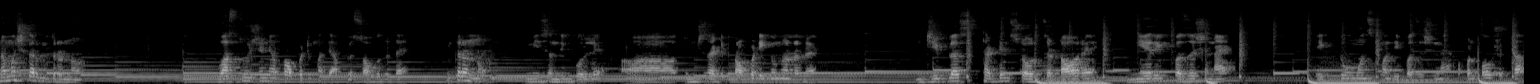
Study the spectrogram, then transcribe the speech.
नमस्कार मित्रांनो. वास्तुविजन या प्रॉपर्टीमध्ये आपलं स्वागत आहे. मित्रांनो मी संदीप बोलले तुमच्यासाठी प्रॉपर्टी घेऊन आलेलो आहे. जी प्लस थर्टीन स्टोअरचं टॉवर आहे. नियरिंग पोझिशन आहे. एक टू मंथ्समध्ये पोझिशन आहे. आपण पाहू शकता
